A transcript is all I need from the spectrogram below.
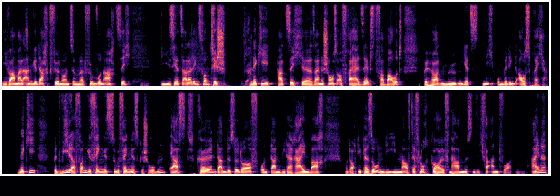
Die war mal angedacht für 1985. Die ist jetzt allerdings vom Tisch. Ja. Lecky hat sich äh, seine Chance auf Freiheit selbst verbaut. Behörden mögen jetzt nicht unbedingt Ausbrecher. Lecky wird wieder von Gefängnis zu Gefängnis geschoben. Erst Köln, dann Düsseldorf und dann wieder Rheinbach. Und auch die Personen, die ihm auf der Flucht geholfen haben, müssen sich verantworten. Eine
